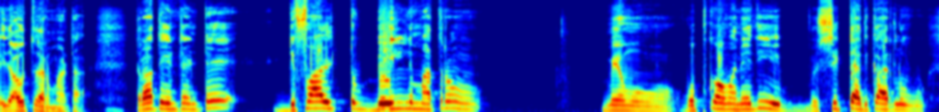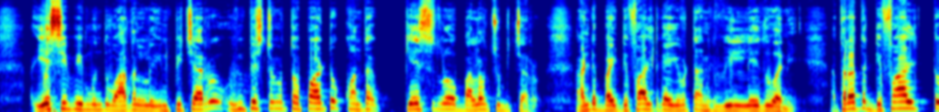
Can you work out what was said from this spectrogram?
ఇది అవుతుంది అనమాట తర్వాత ఏంటంటే డిఫాల్ట్ బెయిల్ని మాత్రం మేము ఒప్పుకోమనేది సిట్ అధికారులు ఏసీబీ ముందు వాదనలు వినిపించారు. వినిపించడంతో పాటు కొంత కేసులో బలం చూపించారు. అంటే బై డిఫాల్ట్గా ఇవ్వటానికి వీలు లేదు అని. ఆ తర్వాత డిఫాల్ట్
